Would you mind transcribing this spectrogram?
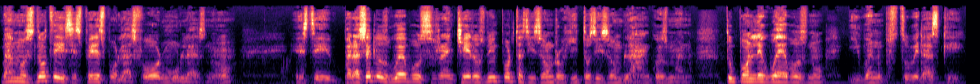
Vamos, no te desesperes por las fórmulas, ¿no? Este, para hacer los huevos rancheros, no importa si son rojitos, si son blancos, mano. Tú ponle huevos, ¿no? Y bueno, pues tú verás que,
